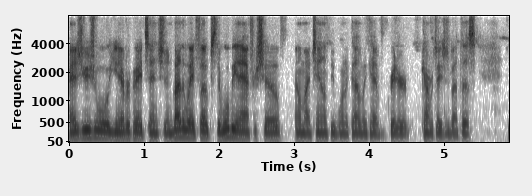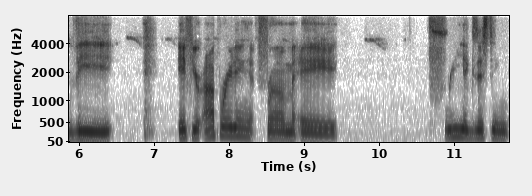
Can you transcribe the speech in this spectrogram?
as usual, you never pay attention. By the way, folks, there will be an after show on my channel if people want to come. and have greater conversations about this. The if you're operating from a pre-existing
